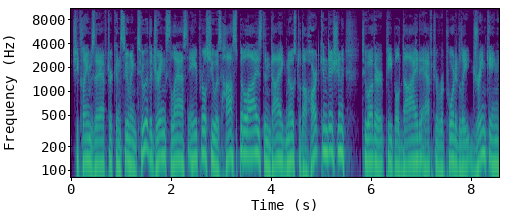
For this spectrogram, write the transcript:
She claims that after consuming two of the drinks last April, she was hospitalized and diagnosed with a heart condition. Two other people died after reportedly drinking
